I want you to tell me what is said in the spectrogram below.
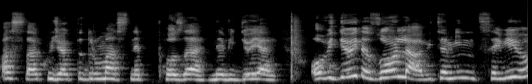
Asla kucakta durmaz. Ne poza ne videoya. O videoyu da zorla vitamin seviyor.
